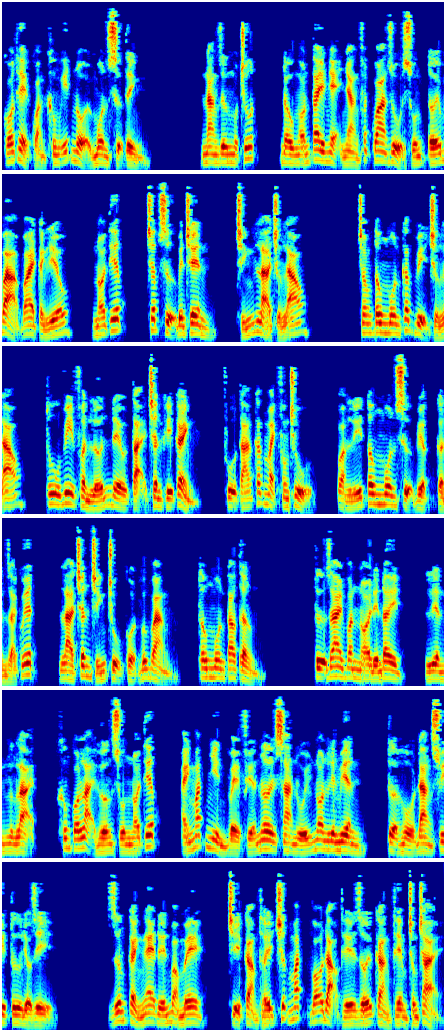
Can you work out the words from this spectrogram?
có thể quản không ít nội môn sự tình. Nàng dừng một chút, đầu ngón tay nhẹ nhàng phất qua rủ xuống tới bả vai cảnh liễu, nói tiếp, chấp sự bên trên, chính là trưởng lão. Trong tông môn các vị trưởng lão, tu vi phần lớn đều tại chân khí cảnh, phụ tá các mạch phong chủ quản lý tông môn sự việc cần giải quyết là chân chính trụ cột vững vàng tông môn cao tầng. Tự giai văn nói đến đây liền ngừng lại không có lại hướng xuống nói tiếp ánh mắt nhìn về phía nơi xa núi non liên miên tựa hồ đang suy tư điều gì. Dương cảnh nghe đến bà mê chỉ cảm thấy trước mắt võ đạo thế giới càng thêm trống trải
